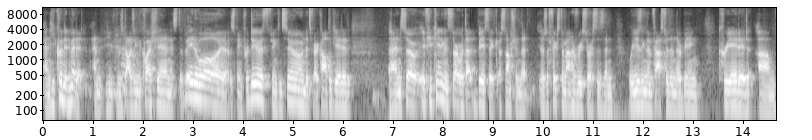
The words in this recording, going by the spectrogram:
And he couldn't admit it. And he was dodging the question. It's debatable, it's being produced, it's being consumed, it's very complicated. And so, if you can't even start with that basic assumption that there's a fixed amount of resources and we're using them faster than they're being created, um,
